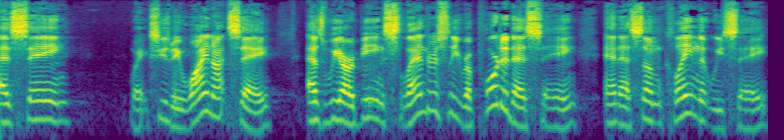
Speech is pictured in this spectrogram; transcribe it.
as saying, wait, excuse me, why not say, as we are being slanderously reported as saying, and as some claim that we say,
